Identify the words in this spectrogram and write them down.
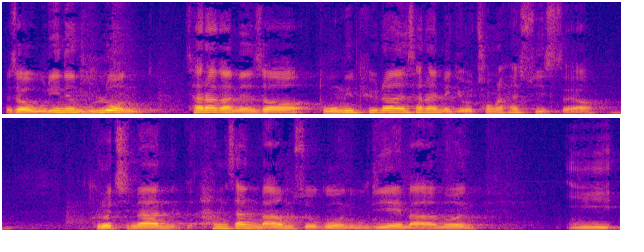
그래서 우리는 물론 살아가면서 도움이 필요한 사람에게 요청을 할 수 있어요. 그렇지만 항상 마음속은 우리의 마음은 이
